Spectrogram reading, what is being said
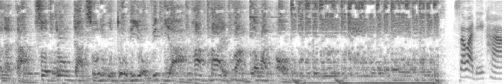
รณ์อากาศสดตรงจากศูนย์อุตุนิยมวิทยาภาคใต้ฝั่งตะวันออก สวัสดีค่ะ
